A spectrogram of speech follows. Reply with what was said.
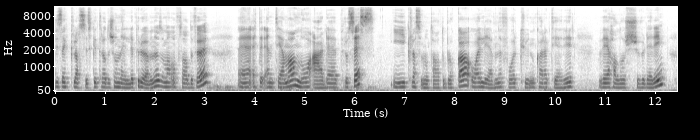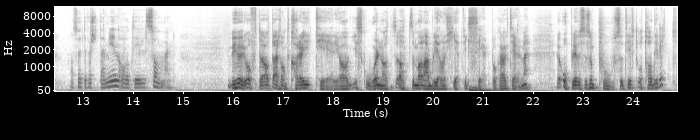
disse klassiske, tradisjonelle prøvene som man ofte hadde før. Eh, etter en tema. Nå er det prosess i klassenotatblokka, og elevene får kun karakterer ved halvårsvurdering. Altså etter første termin og til sommeren. Vi hører jo ofte at det er sånt karakterjag i skolen, at, at man er, blir sånn helt fiksert på karakterene. Oppleves det som positivt å ta de vekk?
